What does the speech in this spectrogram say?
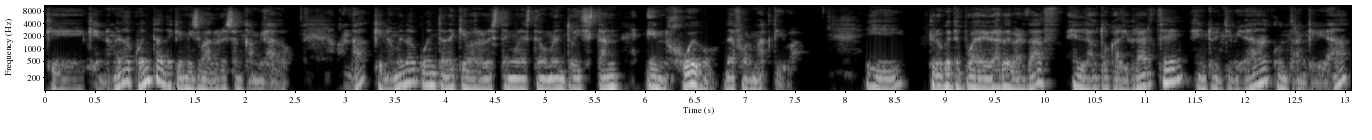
que, que, no me he dado cuenta de que mis valores han cambiado. Anda, que no me he dado cuenta de qué valores tengo en este momento y están en juego de forma activa. Y creo que te puede ayudar de verdad en la autocalibrarte, en tu intimidad, con tranquilidad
